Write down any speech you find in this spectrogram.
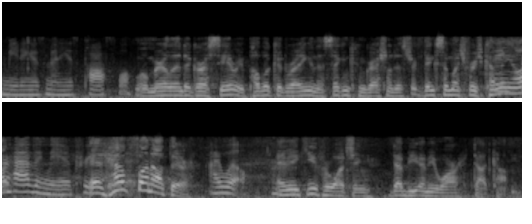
meeting as many as possible. Well, Marilinda Garcia, Republican running in the second congressional district. Thanks so much for coming on. Thanks for having me. I appreciate and have it. fun out there. I will. And thank you for watching WMUR.com.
